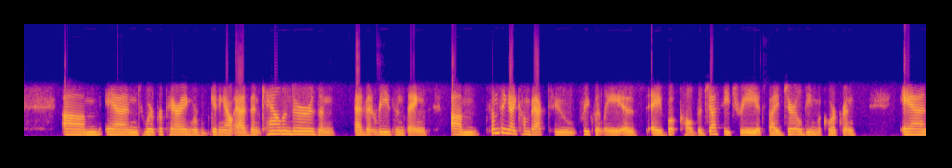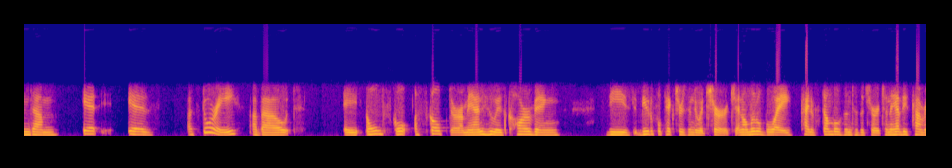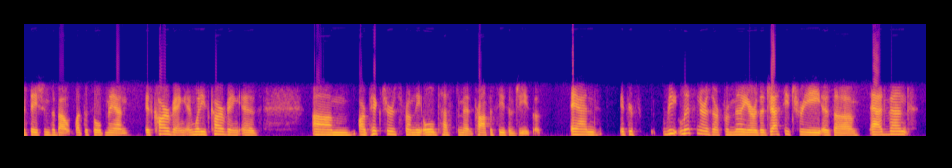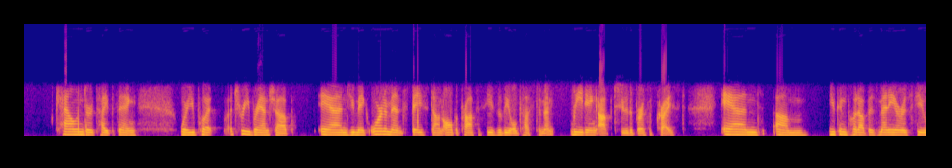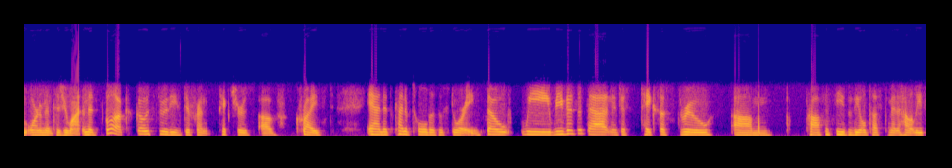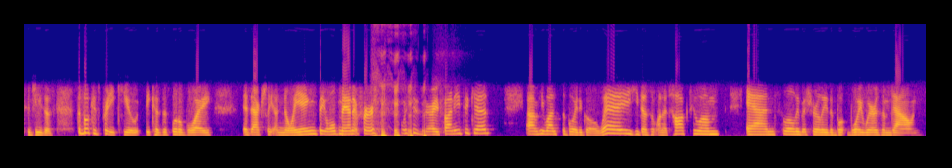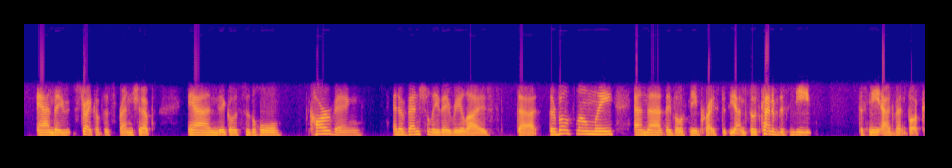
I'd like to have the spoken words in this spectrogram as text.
um, and we're preparing, we're getting out Advent calendars and Advent reads and things. Um, something I come back to frequently is a book called The Jesse Tree. It's by Geraldine McCaughrean, and um, it is a story about a old sculpt- a sculptor, a man who is carving these beautiful pictures into a church, and a little boy kind of stumbles into the church, and they have these conversations about what this old man is carving, and what he's carving is um, are pictures from the Old Testament prophecies of Jesus. And if your re- listeners are familiar, the Jesse tree is a Advent calendar type thing where you put a tree branch up and you make ornaments based on all the prophecies of the Old Testament leading up to the birth of Christ and um, you can put up as many or as few ornaments as you want. And the book goes through these different pictures of Christ, and it's kind of told as a story. So we revisit that, and it just takes us through um, prophecies of the Old Testament and how it leads to Jesus. The book is pretty cute because this little boy is actually annoying the old man at first, which is very funny to kids. Um, he wants the boy to go away. He doesn't want to talk to him. And slowly but surely, the boy wears him down, and they strike up this friendship. And it goes through the whole carving, and eventually they realize that they're both lonely and that they both need Christ at the end. So it's kind of this neat, this neat Advent book.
